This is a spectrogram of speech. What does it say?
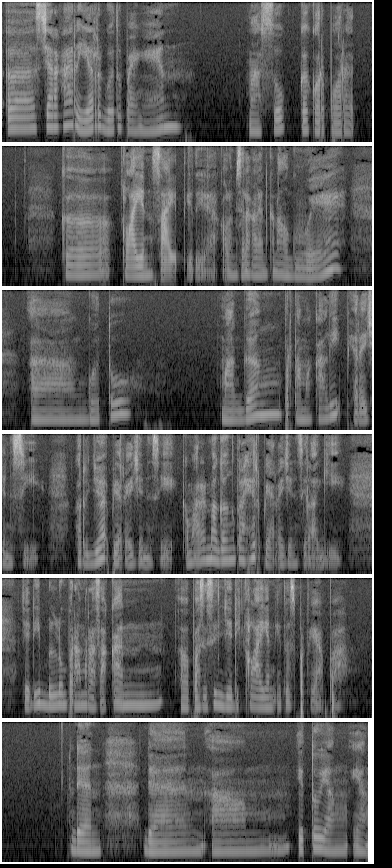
Uh, secara karir gue tuh pengen masuk ke corporate ke client side gitu ya. Kalau misalnya kalian kenal gue uh, gue tuh magang pertama kali PR agency. Kerja PR agency. Kemarin magang terakhir PR agency lagi. Jadi belum pernah merasakan uh, posisi jadi klien itu seperti apa. Dan dan um, itu yang yang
